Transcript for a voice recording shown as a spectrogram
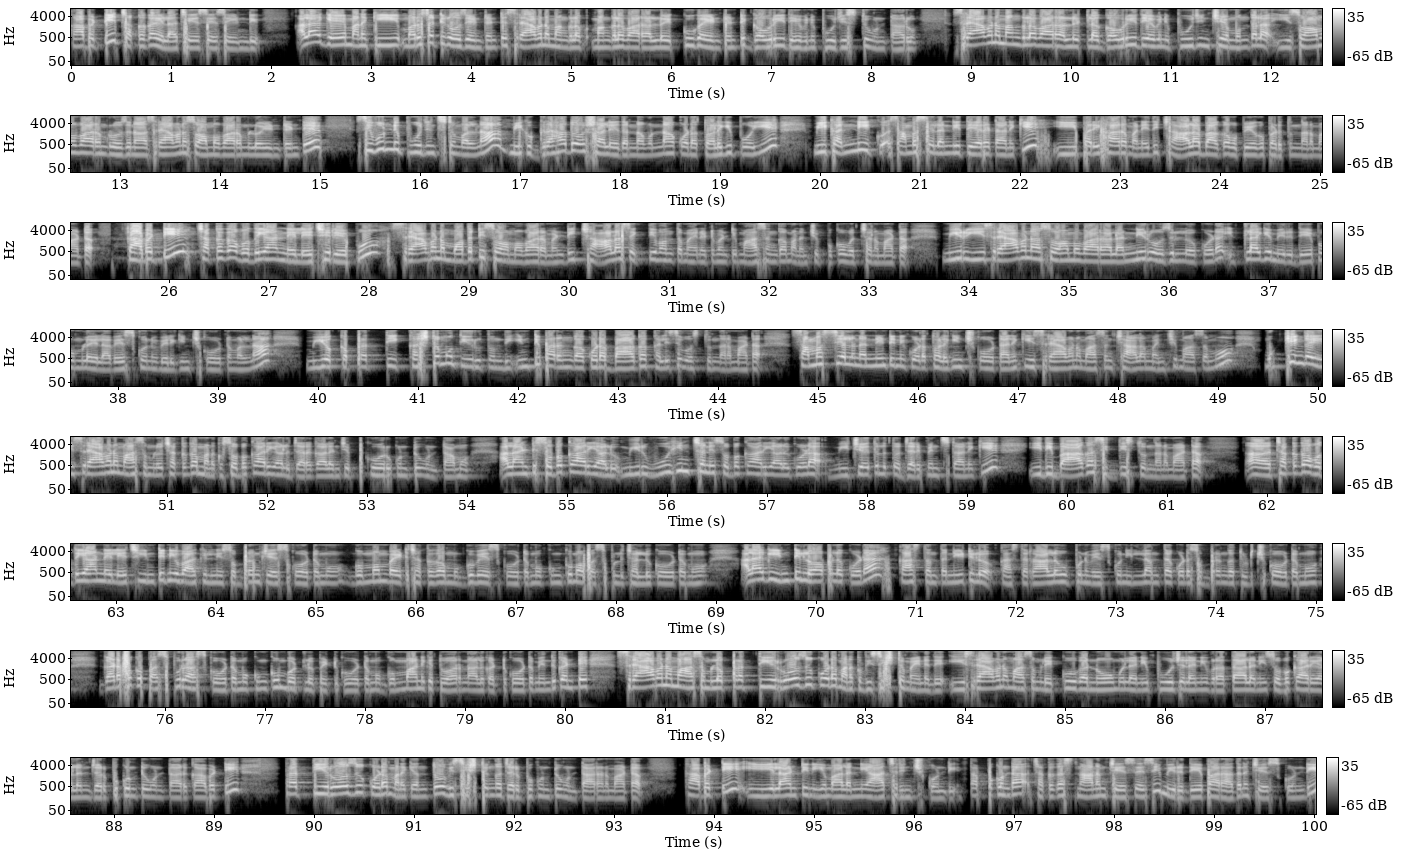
కాబట్టి చక్కగా ఇలా చేసేసేయండి. అలాగే మనకి మరుసటి రోజు ఏంటంటే శ్రావణ మంగళ మంగళవారాల్లో ఎక్కువగా ఏంటంటే గౌరీదేవిని పూజిస్తూ ఉంటారు. శ్రావణ మంగళవారాల్లో ఇట్లా గౌరీదేవిని పూజించే ముందల ఈ సోమవారం రోజున శ్రావణ సోమవారంలో ఏంటంటే శివుణ్ణి పూజించడం వలన మీకు గ్రహ దోషాలు ఏదన్నా ఉన్నా కూడా తొలగిపోయి మీకు అన్ని సమస్యలన్నీ తీరటానికి ఈ పరిహారం అనేది చాలా బాగా ఉపయోగపడుతుందన్నమాట. కాబట్టి చక్కగా ఉదయాన్నే లేచి రేపు శ్రావణ మొదటి సోమవారం అండి. చాలా శక్తివంతమైనటువంటి మాసంగా విధంగా మనం చెప్పుకోవచ్చు అనమాట మీరు ఈ శ్రావణ సోమవారాలు అన్ని రోజుల్లో కూడా ఇట్లాగే మీరు దీపంలో ఇలా వేసుకొని వెలిగించుకోవటం వలన మీ యొక్క ప్రతి కష్టము తీరుతుంది. ఇంటి పరంగా కూడా బాగా కలిసి వస్తుందన్నమాట. సమస్యలనన్నింటినీ కూడా తొలగించుకోవటానికి ఈ శ్రావణ మాసం చాలా మంచి మాసము. ముఖ్యంగా ఈ శ్రావణ మాసంలో చక్కగా మనకు శుభకార్యాలు జరగాలని చెప్పి కోరుకుంటూ ఉంటాము. అలాంటి శుభకార్యాలు మీరు ఊహించని శుభకార్యాలు కూడా మీ చేతులతో జరిపించడానికి ఇది బాగా సిద్ధిస్తుందన్నమాట. చక్కగా ఉదయాన్నే లేచి ఇంటిని వాకిల్ని శుభ్రం చేసుకోవటము గుమ్మం బయట చక్కగా ముగ్గు వేసుకోవటము కుంకుమ పసుపులు చల్లుకోవటము అలాగే ఇంటి లోపల కూడా కాస్తంత నీటిలో కాస్త రాళ్ళ ఉప్పును వేసుకొని ఇల్లంతా కూడా శుభ్రంగా తుడుచుకోవటము గడపకు పసుపు రాసుకోవటము కుంకుమ బొట్లు పెట్టుకోవటము గుమ్మానికి తోరణాలు కట్టుకోవటం. ఎందుకంటే శ్రావణ మాసంలో ప్రతిరోజు కూడా మనకు విశిష్టమైనదే. ఈ శ్రావణ మాసంలో ఎక్కువగా నోములని పూజలని వ్రతాలని శుభకార్యాలను జరుపుకుంటూ ఉంటారు కాబట్టి ప్రతిరోజు కూడా మనకెంతో విశిష్టంగా జరుపుకుంటూ ఉంటారనమాట కాబట్టి ఇలాంటి నియమాలన్నీ ఆచరించుకోండి. తప్పకుండా చక్కగా స్నానం చేసేసి మీరు దీపారాధన చేసుకోండి.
